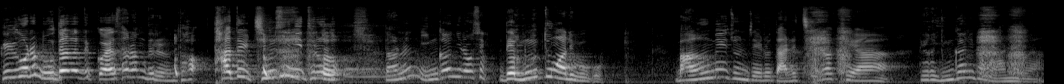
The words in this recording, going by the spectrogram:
그거를 못 알아듣 거야 사람들은. 다, 다들 짐승이 들어도 나는 인간이라고 생각 내 몸뚱아리 보고 마음의 존재로 나를 자각해야 내가 인간이라고 아는 거야.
